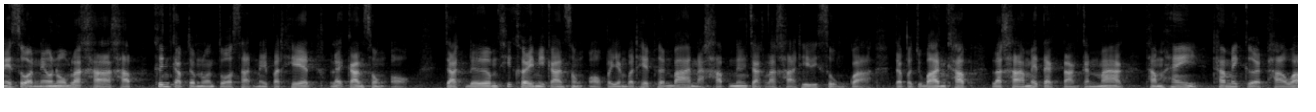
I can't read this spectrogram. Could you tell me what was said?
ในส่วนแนวโน้มราคาครับ ขึ้นกับจำนวนตัวสัตว์ในประเทศและการส่งออก จากเดิมที่เคยมีการส่งออกไปยังประเทศเพื่อนบ้านนะครับ เนื่องจากราคาที่สูงกว่า แต่ปัจจุบันครับราคาไม่แตกต่างกันมากทำให้ถ้าไม่เกิดภาวะ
